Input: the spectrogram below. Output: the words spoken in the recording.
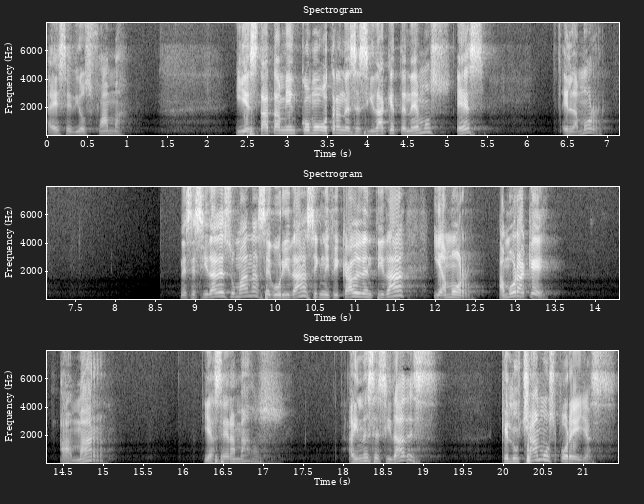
a ese Dios fama. Y está también como otra necesidad que tenemos es el amor. Necesidades humanas, seguridad, significado, identidad y amor. ¿Amor a qué? amar y a ser amados. Hay necesidades que luchamos por ellas.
